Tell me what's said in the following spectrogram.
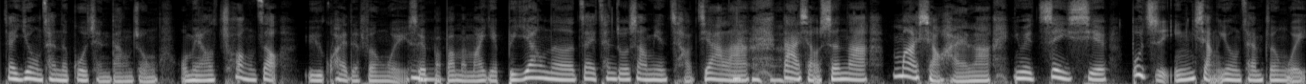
在用餐的过程当中，我们要创造。愉快的氛围，所以爸爸妈妈也不要呢在餐桌上面吵架啦、大小声啦、骂小孩啦，因为这些不止影响用餐氛围，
